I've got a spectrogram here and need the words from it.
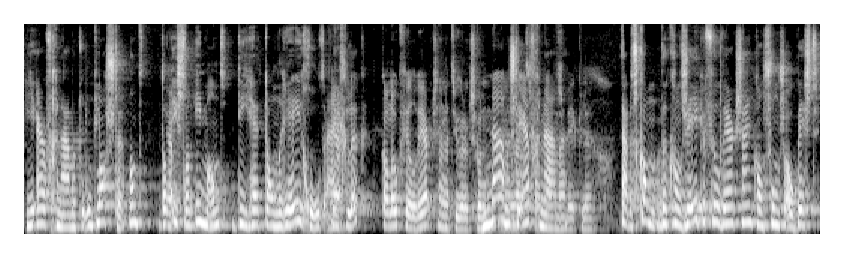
je erfgenamen te ontlasten. Want dat Ja. is dan iemand die het dan regelt eigenlijk. Kan ook veel werk zijn natuurlijk. Namens de erfgenamen. Nou, dat kan, dat kan zeker veel werk zijn. Kan soms ook best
